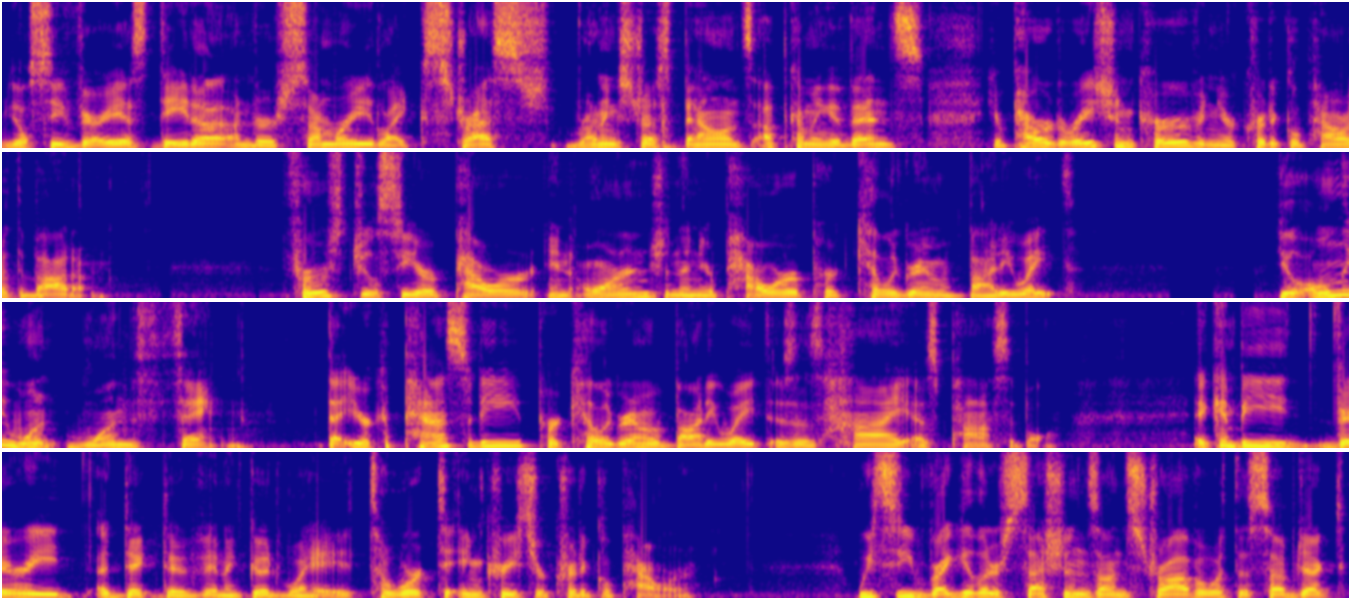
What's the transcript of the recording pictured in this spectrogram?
you'll see various data under summary like stress, running stress balance, upcoming events, your power duration curve, and your critical power at the bottom. First, you'll see your power in orange and then your power per kilogram of body weight. You'll only want one thing that your capacity per kilogram of body weight is as high as possible. It can be very addictive in a good way to work to increase your critical power. We see regular sessions on Strava with the subject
